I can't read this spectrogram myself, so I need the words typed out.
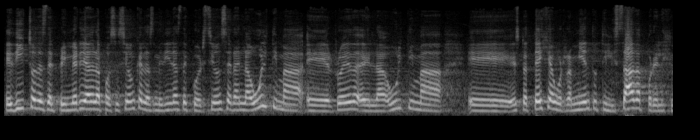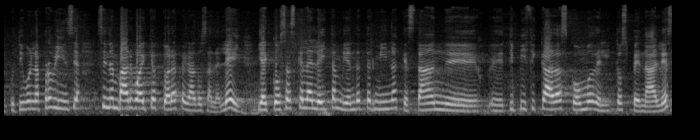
he dicho desde el primer día de la posesión que las medidas de coerción serán la última eh, rueda, la última eh, estrategia o herramienta utilizada por el Ejecutivo en la provincia, sin embargo hay que actuar apegados a la ley. Y hay cosas que la ley también determina que están eh, eh, tipificadas como delitos penales.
